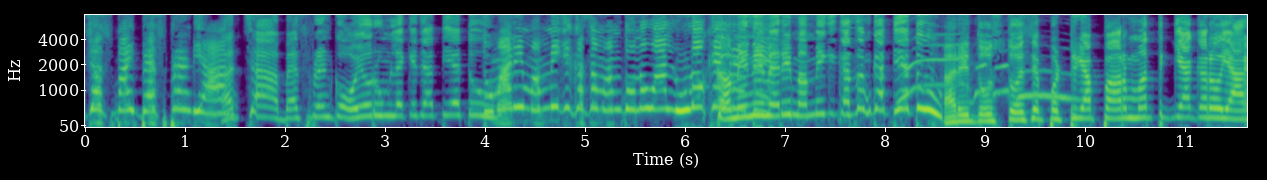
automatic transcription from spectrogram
जस्ट माई बेस्ट फ्रेंड यार। अच्छा बेस्ट फ्रेंड को ओयो रूम लेके जाती है तू। तुम्हारी मम्मी की कसम हम दोनों वहाँ लूडो खेल कमी नहीं मेरी मम्मी की कसम खाती है तू। अरे दोस्तों ऐसे पटरिया पार मत क्या करो यार।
